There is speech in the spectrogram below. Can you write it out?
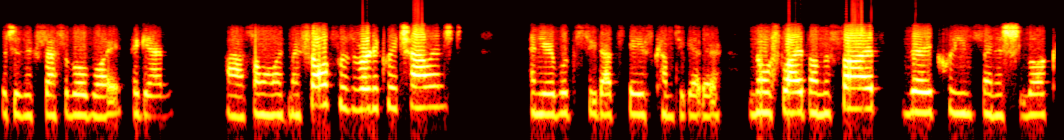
which is accessible by, again, uh, someone like myself who's vertically challenged, and you're able to see that space come together. No slides on the sides, very clean finished look.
